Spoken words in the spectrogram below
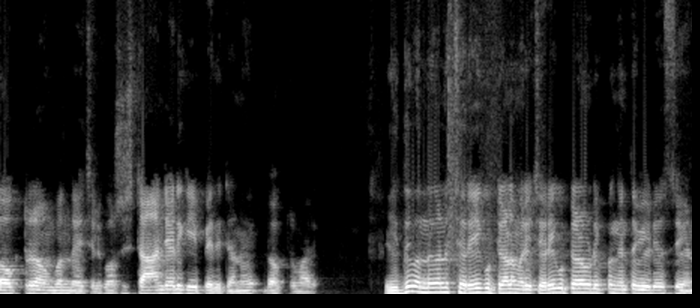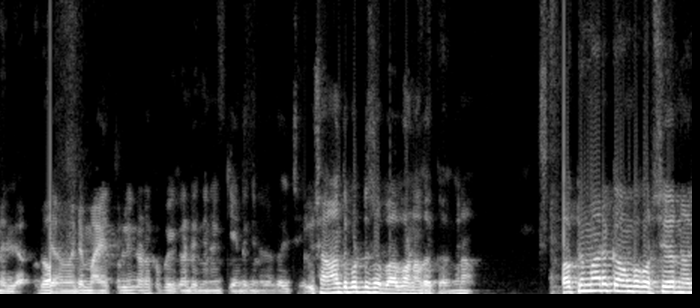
ഡോക്ടർ ആകുമ്പോൾ എന്താ വെച്ചാൽ കുറച്ച് സ്റ്റാൻഡേർഡ് കീപ്പ് ചെയ്തിട്ടാണ് ഡോക്ടർമാർ ഇത് വന്നുകൊണ്ട് ചെറിയ കുട്ടികളെ മതി. ചെറിയ കുട്ടികളോട് ഇപ്പൊ ഇങ്ങനത്തെ വീഡിയോസ് ചെയ്യണില്ല. അവന്റെ മയത്തുള്ളിന്റെ അടക്കം പോയിക്കൊണ്ട് ഇങ്ങനെ ഇങ്ങനെ കഴിച്ചു ശാന്തപ്പെട്ട സ്വഭാവമാണ് അതൊക്കെ. ഇങ്ങനെ ഡോക്ടർമാരൊക്കെ ആകുമ്പോൾ കുറച്ച് പറഞ്ഞാൽ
